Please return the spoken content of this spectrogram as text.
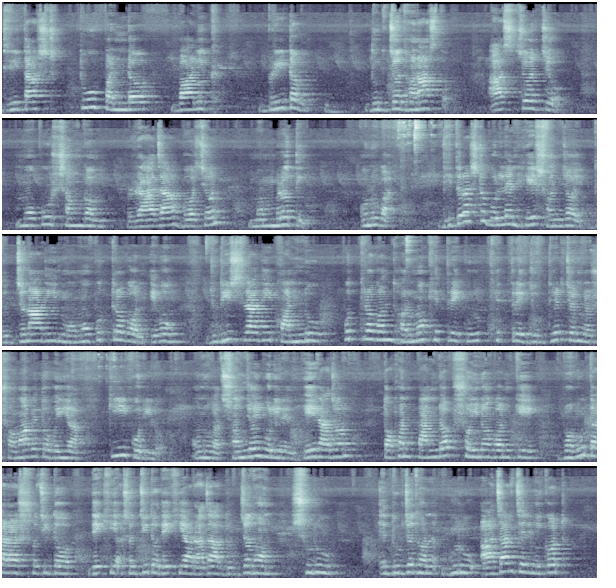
ধৃতাস্তু পণ্ড বালিক ব্রীটম দুর্যোধনাস্ত আশ্চর্য মপু সঙ্গম রাজা বচন মম্রতি অনুবাদ। ধৃতরাষ্ট্র বললেন, হে সঞ্জয়, দুর্জনাদি মম পুত্রগণ এবং যুধিষ্ঠিরাদি পাণ্ডু পুত্রগণ ধর্মক্ষেত্রে, কুরুক্ষেত্রে যুদ্ধের জন্য সমাবেত হইয়া কি করিল? অনুবাদ। সঞ্জয় বলিলেন, হে রাজন, তখন পাণ্ডব সৈন্যগণকে বহু দ্বারা সজ্জিত দেখিয়া সজ্জিত দেখিয়া রাজা দুর্যোধন শুরু দুর্যোধন গুরু আচার্যের নিকট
